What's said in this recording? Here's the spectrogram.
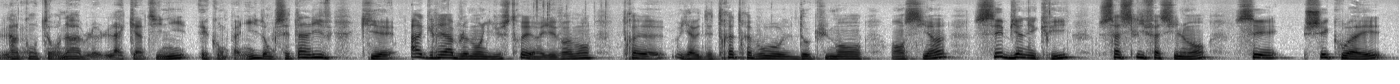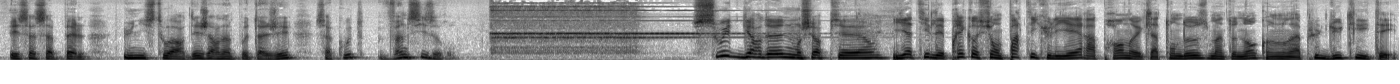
l'incontournable La Quintini et compagnie. Donc c'est un livre qui est agréablement illustré. Hein. Il est vraiment très, il y a des très très beaux documents anciens. C'est bien écrit, ça se lit facilement. C'est chez Kouaé et ça s'appelle Une histoire des jardins potagers. Ça coûte 26 euros. Sweet Garden, mon cher Pierre. Y a-t-il des précautions particulières à prendre avec la tondeuse maintenant qu'on n'en a plus d'utilité?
